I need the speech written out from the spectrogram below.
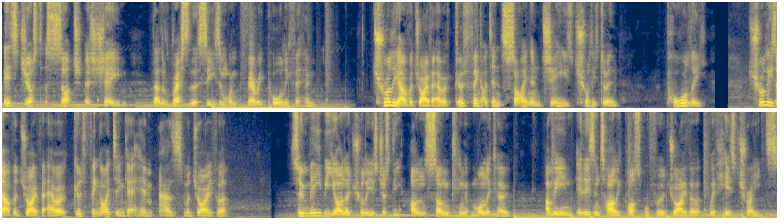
It's just such a shame that the rest of the season went very poorly for him. Trulli out of a driver error, good thing I didn't sign him, jeez, Trulli's doing poorly. Trulli's out of a driver error, good thing I didn't get him as my driver. So maybe Jarno Trulli is just the unsung king of Monaco. I mean, it is entirely possible for a driver with his traits.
